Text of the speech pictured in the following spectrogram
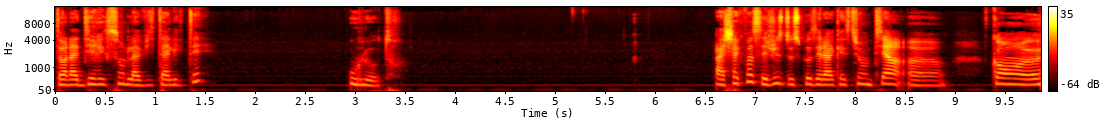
dans la direction de la vitalité Ou l'autre? À chaque fois, c'est juste de se poser la question, tiens, euh, quand euh,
